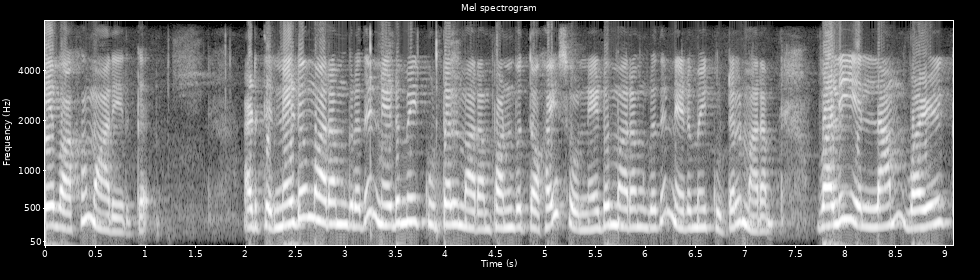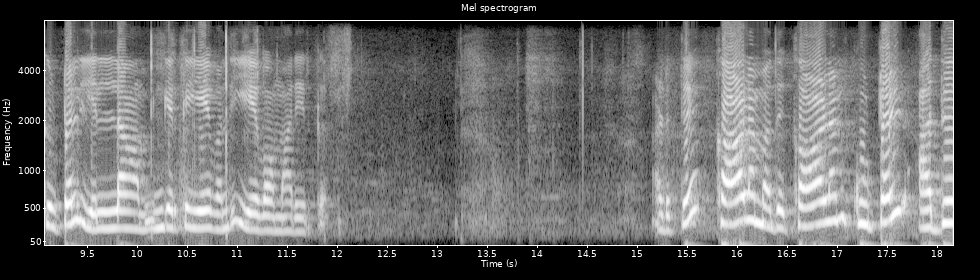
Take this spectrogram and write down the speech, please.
ஏவாக மாறியிருக்கு. அடுத்து நெடுமரம்ங்கிறது நெடுமை கூட்டல் மரம் பண்பு தொகை. ஸோ நெடுமரம்ங்கிறது நெடுமை கூட்டல் மரம். வழி எல்லாம் வழி கூட்டல் எல்லாம். இங்க இருக்க ஏ வந்து ஏவா மாறி இருக்கு. அடுத்து காலம் அது. காலம் கூட்டல் அது.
